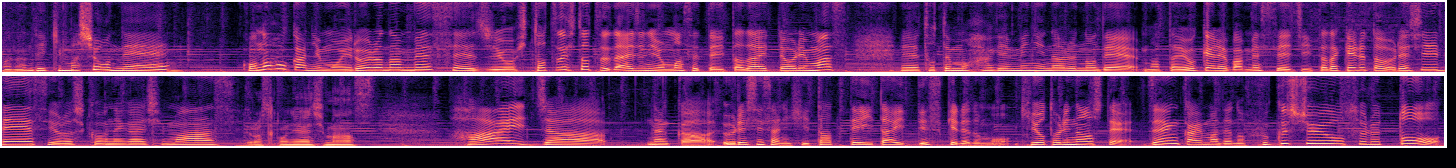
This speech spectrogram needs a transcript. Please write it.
学んでいきましょうね。うんこの他にもいろいろなメッセージを一つ一つ大事に読ませていただいております、えー、とても励みになるのでまたよければメッセージいただけると嬉しいです。よろしくお願いします。よろしくお願いします。はいじゃあなんか嬉しさに浸っていたいですけれども気を取り直して前回までの復習をすると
